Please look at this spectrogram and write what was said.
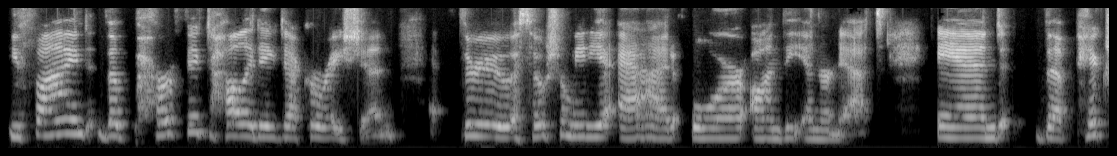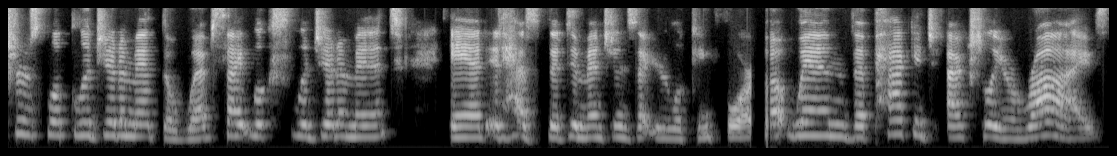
you find the perfect holiday decoration through a social media ad or on the internet. And the pictures look legitimate, the website looks legitimate, and it has the dimensions that you're looking for. But when the package actually arrives,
